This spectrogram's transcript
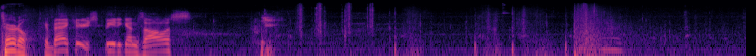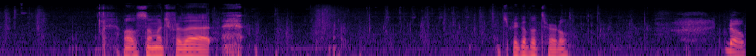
Turtle. Get back here, you Speedy Gonzales. Well, so much for that. Did you pick up the turtle? No.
